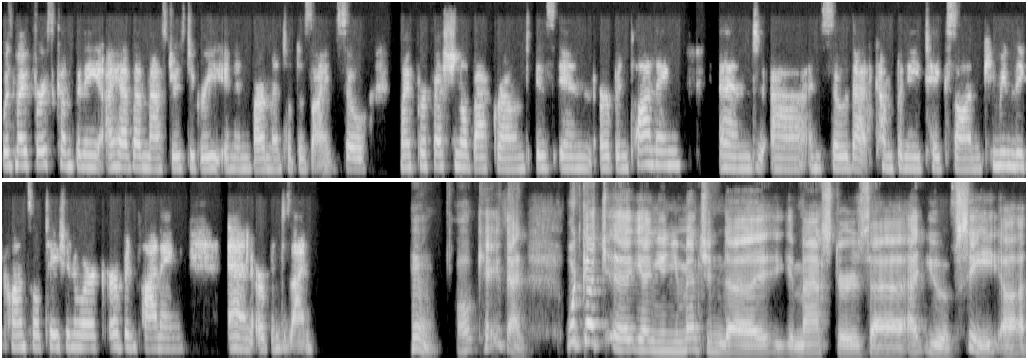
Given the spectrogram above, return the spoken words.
was my first company. I have a master's degree in environmental design. So my professional background is in urban planning, and uh, and so that company takes on community consultation work, urban planning, and urban design. Hmm. Okay, then. What got you? Uh, you, you mentioned uh, your master's uh, at U of C. Uh,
